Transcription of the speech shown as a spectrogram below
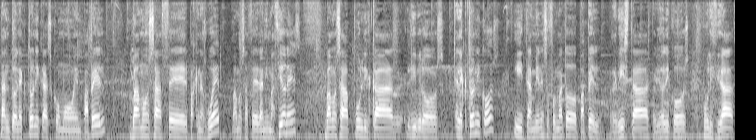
tanto electrónicas como en papel, vamos a hacer páginas web, vamos a hacer animaciones, vamos a publicar libros electrónicos y también en su formato papel, revistas, periódicos, publicidad.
